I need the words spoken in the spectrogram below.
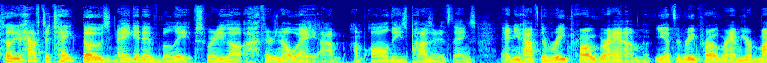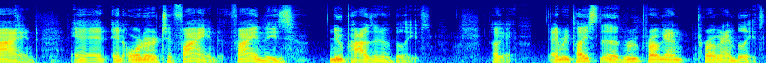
So you have to take those negative beliefs where you go, oh, "There's no way I'm I'm all these positive things," and you have to reprogram. You have to reprogram your mind, in, in order to find find these new positive beliefs. Okay, and replace the root program program beliefs,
